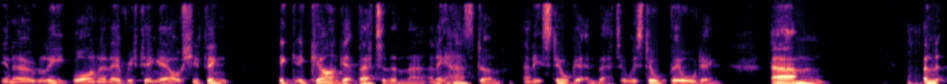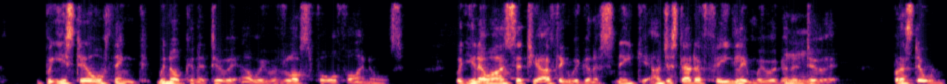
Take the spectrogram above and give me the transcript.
you know League One and everything else, you think it, it can't get better than that, and it has done, and it's still getting better. We're still building, um, and but you still think we're not going to do it, are we? We've lost four finals, but you know, I said to you, I think we're going to sneak it. I just had a feeling we were going to Mm. do it, but I still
